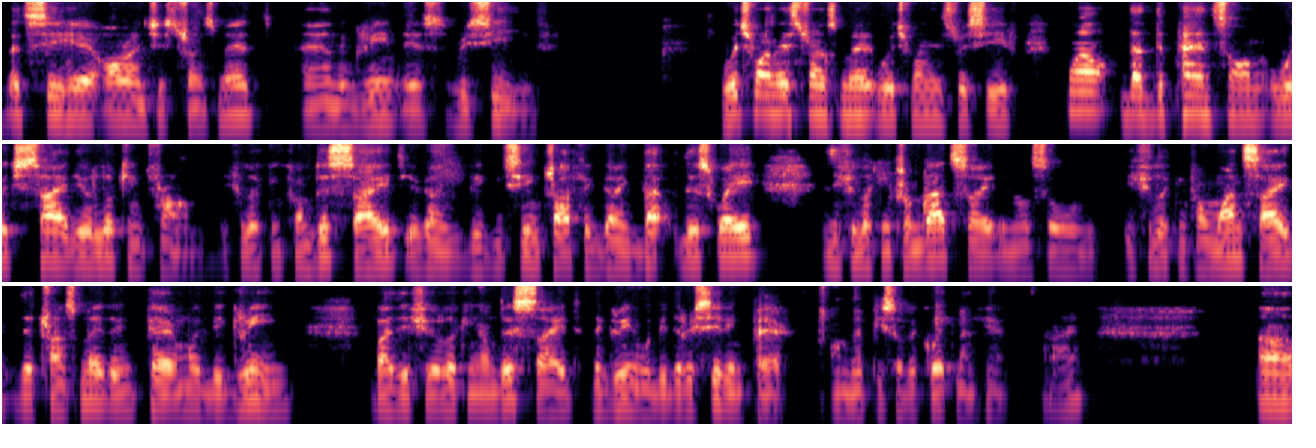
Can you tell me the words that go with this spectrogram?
let's see here, orange is transmit and the green is receive. Which one is transmit, which one is receive? Well, that depends on which side you're looking from. If you're looking from this side, you're going to be seeing traffic going that this way. And if you're looking from that side, you know, so if you're looking from one side, the transmitting pair would be green. But if you're looking on this side, the green would be the receiving pair on the piece of equipment here. All right. Uh,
